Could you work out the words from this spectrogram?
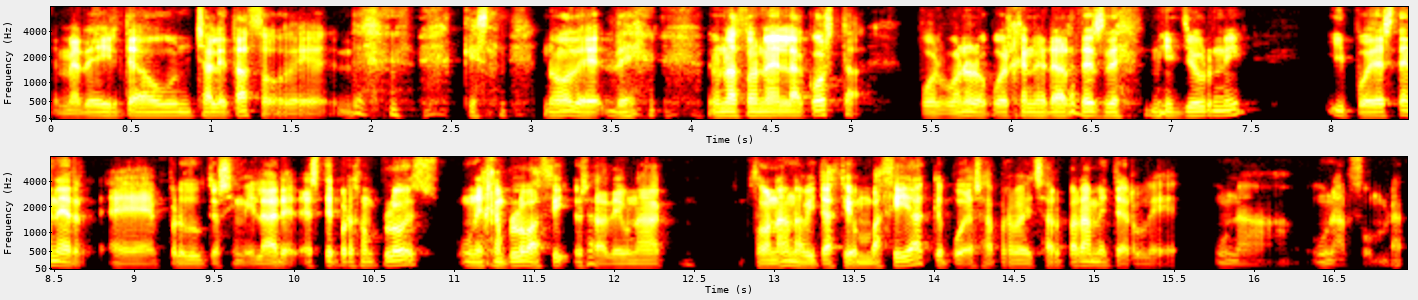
en vez de irte a un chaletazo de, ¿no? de, una zona en la costa, pues bueno, lo puedes generar desde mi journey y puedes tener eh, productos similares. Este, por ejemplo, es un ejemplo vacío, de una zona, una habitación vacía que puedes aprovechar para meterle una, alfombra.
